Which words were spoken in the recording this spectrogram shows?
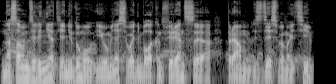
На самом деле нет, я не думал, и у меня сегодня была конференция прямо здесь, в MIT,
